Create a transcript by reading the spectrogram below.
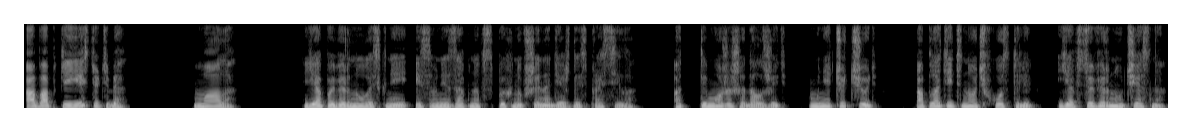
«А бабки есть у тебя?» «Мало». Я повернулась к ней и с внезапно вспыхнувшей надеждой спросила. А ты можешь одолжить? Мне чуть-чуть. Оплатить ночь в хостеле. Я все верну, честно».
